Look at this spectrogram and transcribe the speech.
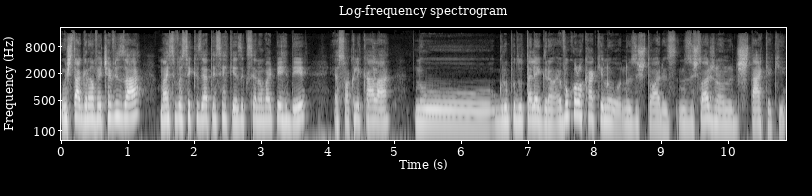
o Instagram vai te avisar, mas se você quiser ter certeza que você não vai perder, é só clicar lá no grupo do Telegram. Eu vou colocar aqui no, nos stories, nos stories não, no destaque aqui.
